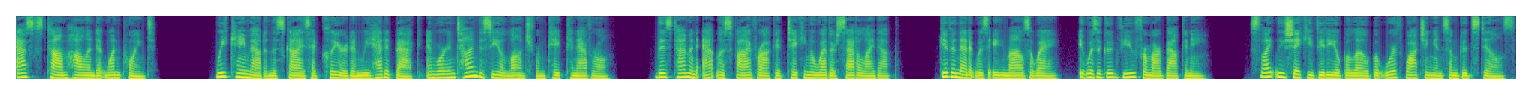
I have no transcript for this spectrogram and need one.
asks Tom Holland at one point. We came out and the skies had cleared and we headed back and were in time to see a launch from Cape Canaveral. This time an Atlas V rocket taking a weather satellite up. Given that it was 80 miles away, it was a good view from our balcony. Slightly shaky video below, but worth watching and some good stills.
